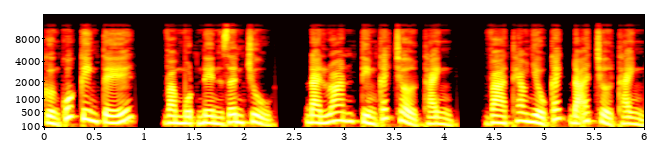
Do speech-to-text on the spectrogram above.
cường quốc kinh tế và một nền dân chủ, Đài Loan tìm cách trở thành và theo nhiều cách đã trở thành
